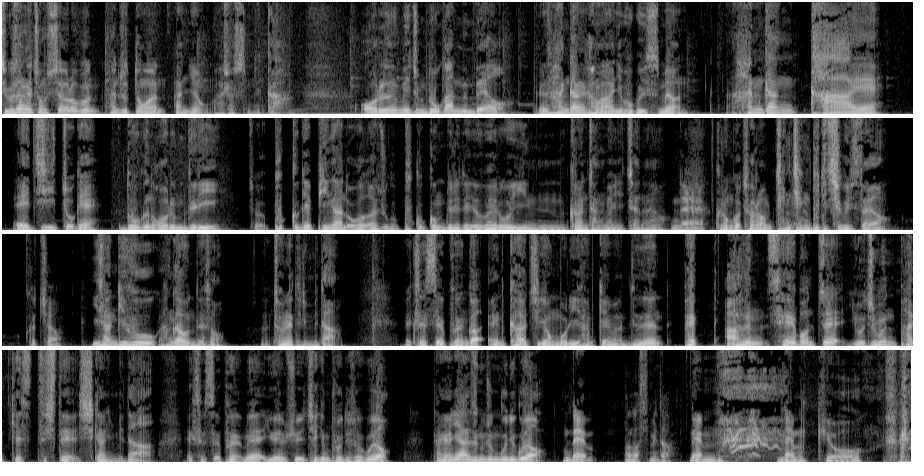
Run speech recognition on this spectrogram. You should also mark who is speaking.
Speaker 1: 지구상의 청취자 여러분, 한 주 동안 안녕하셨습니까? 얼음이 좀 녹았는데요. 그래서 한강을 가만히 보고 있으면 한강 가의 애지 쪽에 녹은 얼음들이 저 북극의 빙하 녹아가지고 북극곰들이 되게 외로인 그런 장면이 있잖아요.
Speaker 2: 네,
Speaker 1: 그런 것처럼 챙챙 부딪히고 있어요.
Speaker 2: 그렇죠.
Speaker 1: 이상기후 한가운데서 전해드립니다. XSFM과 엔카 직영몰이 함께 만드는 193번째 요즘은 팟캐스트 시대 시간입니다. XSFM의 UMC의 책임 프로듀서고요. 당연히 안승준 군이고요.
Speaker 2: 네, 반갑습니다.
Speaker 1: 램,
Speaker 2: 램.
Speaker 1: 귀여워.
